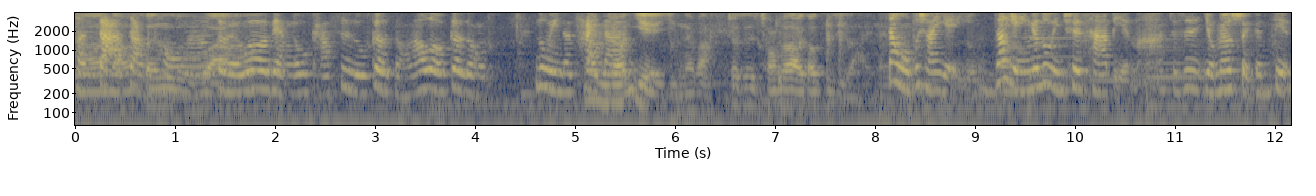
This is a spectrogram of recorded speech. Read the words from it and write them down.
很大帐篷啊，对，我有两个卡式炉各种，然后我有各种。露营的菜单，比野营的吧，就是从头到尾都自己来。但我不喜欢野营，你知道野营跟露营区的差别吗？就是有没有水跟电。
